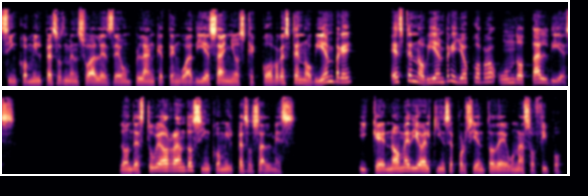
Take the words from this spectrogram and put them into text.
5 mil pesos mensuales de un plan que tengo a 10 años que cobro este noviembre. Este noviembre yo cobro un total 10 donde estuve ahorrando 5 mil pesos al mes y que no me dio el 15% de una Sofipo,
